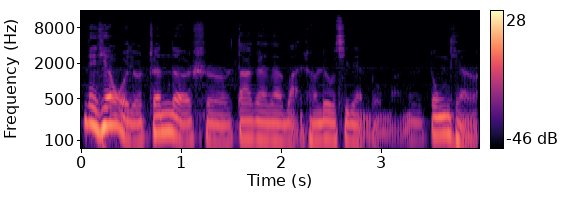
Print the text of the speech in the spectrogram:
那天我就真的是大概在晚上六七点钟吧，那是冬天了，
